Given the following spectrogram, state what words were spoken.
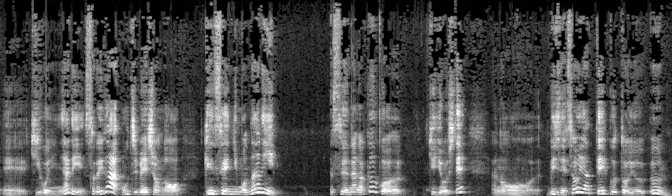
えー、記号になり、それがモチベーションの源泉にもなり、末永くこう、起業して、あの、ビジネスをやっていくという、うん、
